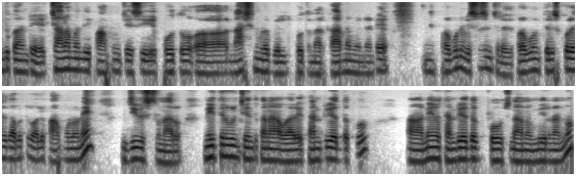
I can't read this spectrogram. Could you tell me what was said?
ఎందుకంటే చాలామంది పాపం చేసి పోతూ నాశనంలోకి వెళ్ళిపోతున్నారు. కారణం ఏంటంటే ప్రభుని విశ్వసించలేదు. ప్రభుని తెలుసుకోలేదు కాబట్టి వాళ్ళు పాపంలోనే జీవిస్తున్నారు. నీతిని గురించి ఎందుకన్నా వారి తండ్రి యొద్దకు నేను తండ్రి యొద్దకు పోచున్నాను మీరు నన్ను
